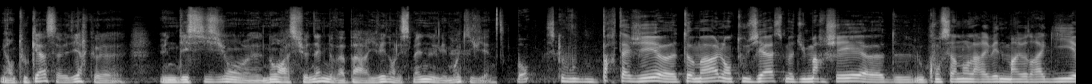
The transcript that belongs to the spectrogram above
mais en tout cas, ça veut dire qu'une décision euh, non rationnelle ne va pas arriver dans les semaines et les mois qui viennent. Bon, est-ce que vous partagez, euh, Thomas, l'enthousiasme du marché euh, de, concernant l'arrivée de Mario Draghi,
